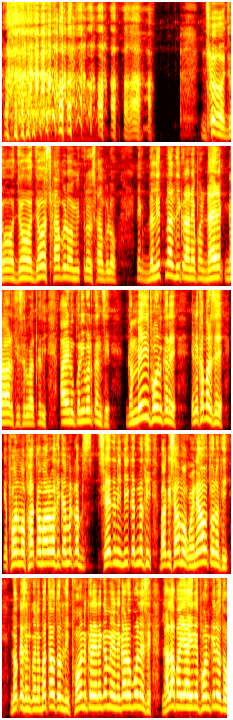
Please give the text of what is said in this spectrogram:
જો જો જો જો સાંભળો મિત્રો સાંભળો. એક દલિતના દીકરાને પણ ડાયરેક્ટ ગાળથી શરૂઆત કરી. આ એનું પરિવર્તન છે. ગમે એ ફોન કરે. એને ખબર છે કે ફોનમાં ફાંકા મારવાથી કાંઈ મતલબ સહેજની બીક જ નથી. બાકી સામો કોઈને આવતો નથી લોકેશન કોઈને બતાવતો નથી. ફોન કરે એને ગમે એને ગાળો બોલે છે. લાલાભાઈ આહિરે ફોન કર્યો હતો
